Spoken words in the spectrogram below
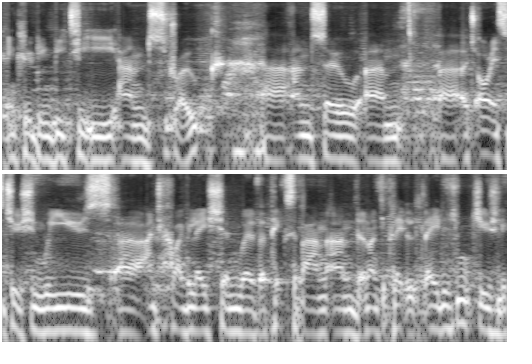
including VTE and stroke. Uh, and so um, uh, at our institution, we use uh, anticoagulation with apixaban and an antiplatelet agent, usually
